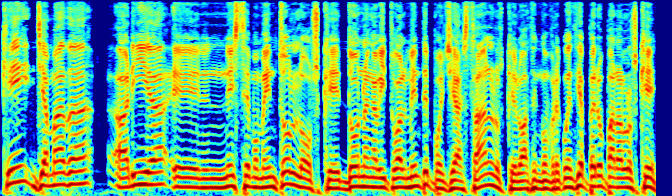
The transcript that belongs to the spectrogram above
¿Qué llamada haría en este momento los que donan habitualmente? Pues ya están, los que lo hacen con frecuencia, pero para los que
